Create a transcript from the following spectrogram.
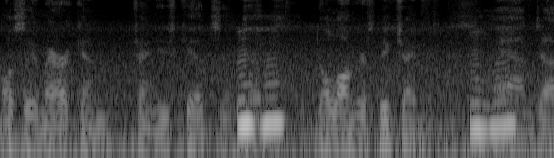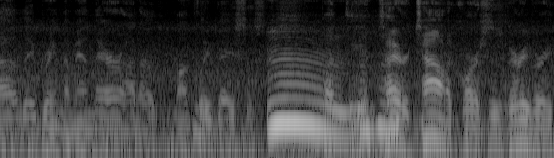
mostly American Chinese kids that uh, Mm-hmm. no longer speak Chinese, and uh, they bring them in there on a monthly basis. Mm, But the entire town, of course, is very, very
